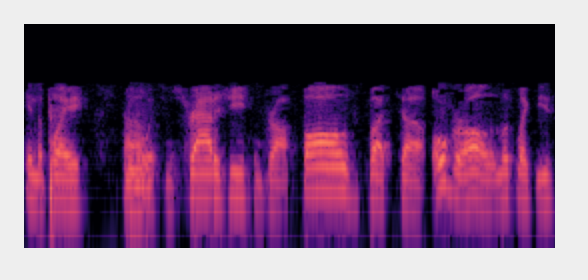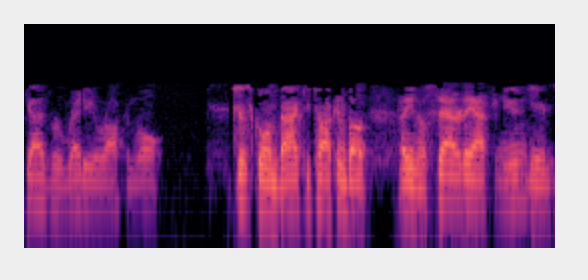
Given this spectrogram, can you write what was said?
in the play uh, Mhm. with some strategy, some drop balls, but uh, overall, it looked like these guys were ready to rock and roll. Just going back, you're talking about uh, you know Saturday afternoon games,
